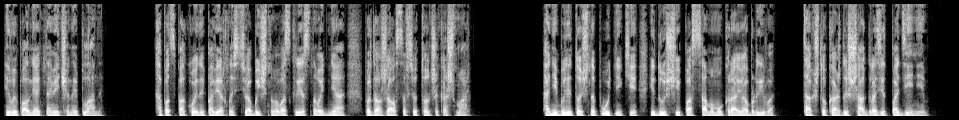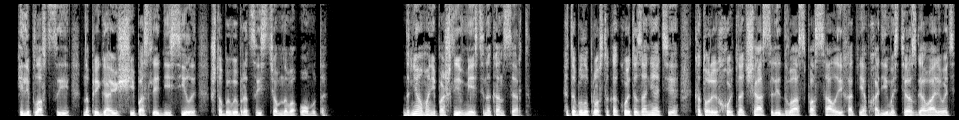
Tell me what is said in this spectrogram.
и выполнять намеченные планы. А под спокойной поверхностью обычного воскресного дня продолжался все тот же кошмар. Они были точно путники, идущие по самому краю обрыва, так что каждый шаг грозит падением. Или пловцы, напрягающие последние силы, чтобы выбраться из темного омута. Днем они пошли вместе на концерт. Это было просто какое-то занятие, которое хоть на час или два спасало их от необходимости разговаривать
